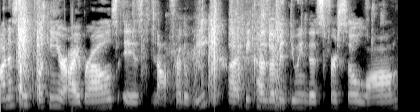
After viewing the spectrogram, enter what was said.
honestly plucking your eyebrows is not for the weak but because i've been doing this for so long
